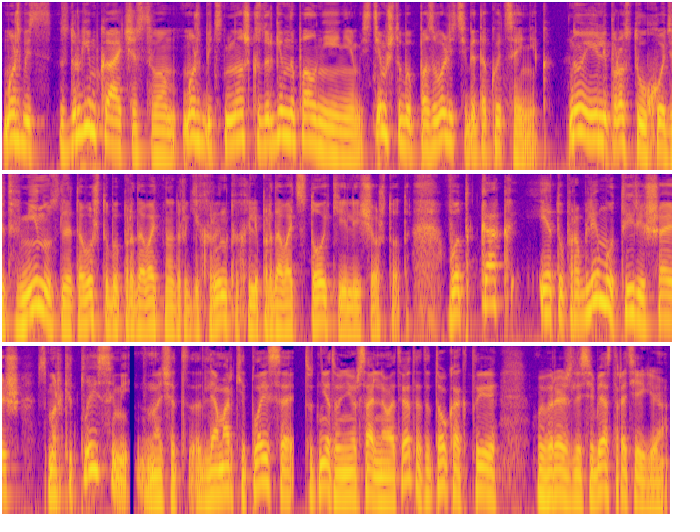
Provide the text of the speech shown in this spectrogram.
может быть, с другим качеством, может быть, немножко с другим наполнением, с тем, чтобы позволить себе такой ценник. Ну, или просто уходит в минус для того, чтобы продавать на других рынках или продавать стоки или еще что-то. Вот как эту проблему ты решаешь с маркетплейсами? Значит, для маркетплейса тут нет универсального ответа. Это то, как ты выбираешь для себя стратегию.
